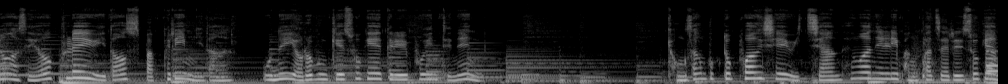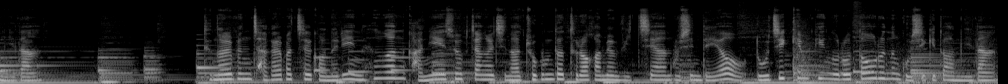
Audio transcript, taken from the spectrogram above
안녕하세요. 플레이 위더스 마프리입니다. 오늘 여러분께 소개해드릴 포인트는 경상북도 포항시에 위치한 흥환1리 방파제를 소개합니다. 드넓은 자갈밭을 거느린 흥환 간이해수욕장을 지나 조금 더 들어가면 위치한 곳인데요. 노지 캠핑으로 떠오르는 곳이기도 합니다.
